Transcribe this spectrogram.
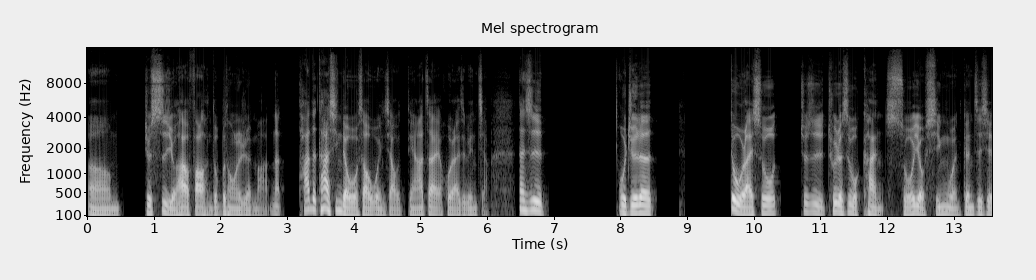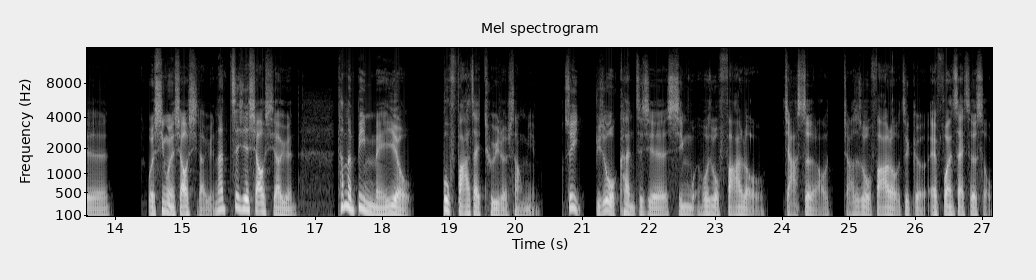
嗯，就室友他有发了很多不同的人嘛，那他的他的心得我稍微问一下，我等下再回来这边讲。但是我觉得对我来说，就是 Twitter 是我看所有新闻跟这些我的新闻消息来源，那这些消息来源他们并没有不发在 Twitter 上面，所以比如说我看这些新闻，或者我 follow。假设然后假设说我 follow 这个 F1 赛车手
